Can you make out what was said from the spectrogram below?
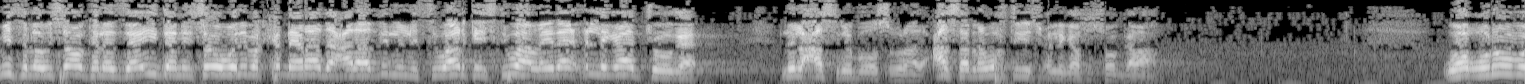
Midlahu isagoo kale zaa'idan isagoo weliba ka dheeraada calaa dilli listiwa harka istiwaha la yidhaha xilligaa jooga. Lilcasri buu sugnaaday. Casarna wakhtigiisu xilligaasu soo galaa wa guruubu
